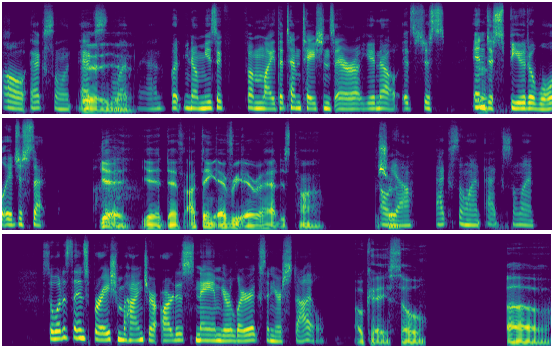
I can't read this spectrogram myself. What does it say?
Oh, excellent. Yeah, Excellent, yeah. man. But, you know, music from like the Temptations era, you know, it's just indisputable. It just that, Yeah, yeah, definitely. I think every era had its time. For oh, sure. yeah. Excellent. Excellent. So, what is the inspiration behind your artist's name, your lyrics, and your style? Okay, so uh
